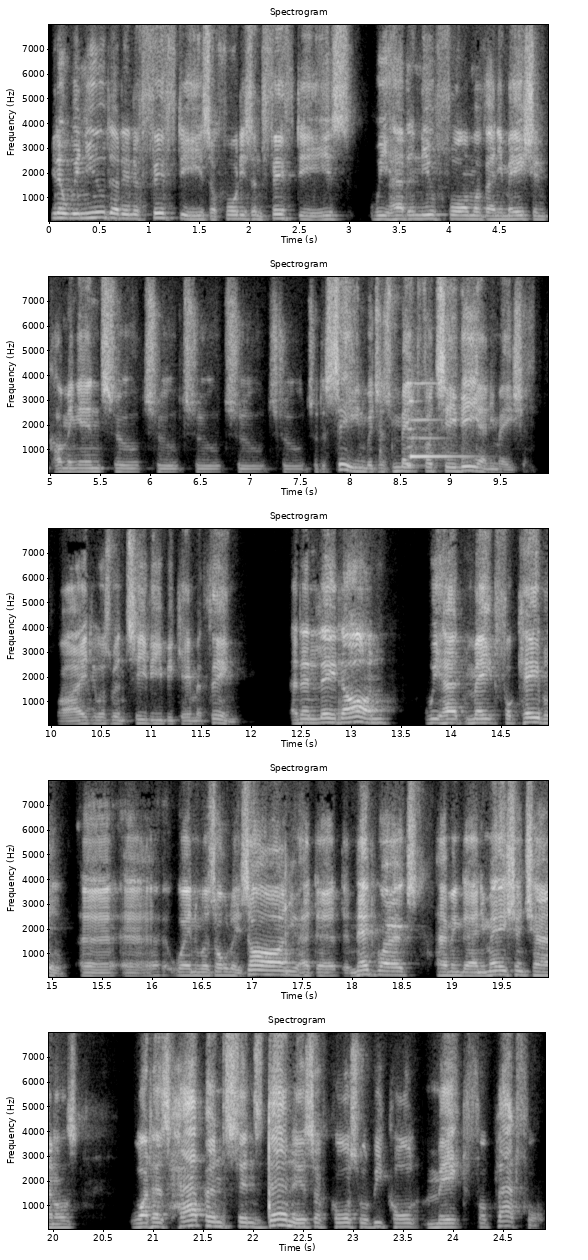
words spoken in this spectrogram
You know, we knew that in the 50s or 40s and 50s, we had a new form of animation coming into to, to, to, to, to the scene, which is made for TV animation, right? It was when TV became a thing. And then later on, we had made for cable uh, uh, when it was always on. You had the, the networks having the animation channels. What has happened since then is, of course, what we call made for platform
